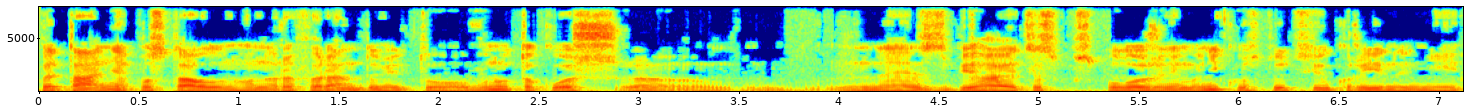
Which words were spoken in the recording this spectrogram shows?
питання, поставленого на референдумі, то воно також не збігається з положеннями ні Конституції України, ні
